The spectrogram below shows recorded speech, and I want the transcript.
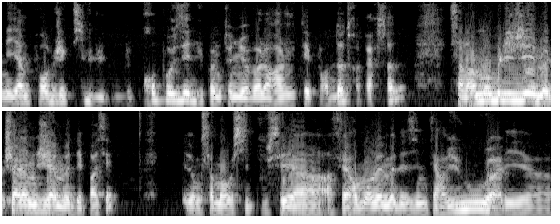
en ayant pour objectif de, proposer du contenu à valeur ajoutée pour d'autres personnes, ça va m'obliger, me challenger à me dépasser. Et donc ça m'a aussi poussé à, faire moi-même des interviews, à aller euh,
